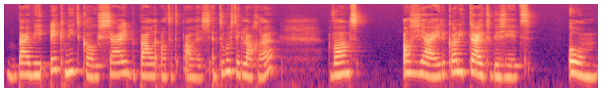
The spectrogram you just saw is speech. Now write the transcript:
bij wie ik niet koos. Zij bepaalde altijd alles. En toen moest ik lachen. Want als jij de kwaliteit bezit om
